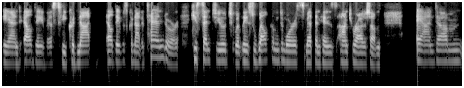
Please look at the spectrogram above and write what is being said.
and Al Davis. He could not Al Davis could not attend, or he sent you to at least welcome DeMaurice Smith and his entourage. Um, and um,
